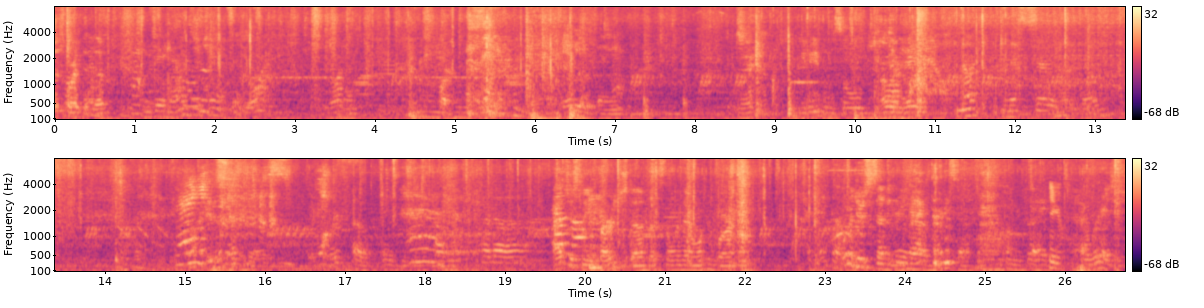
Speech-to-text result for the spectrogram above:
It's worth it though. TJ, now's your chance if you want. If you want to. Anything. You need them sold. Not necessarily like that. Dang it. Oh, thank you. But, I just need merch stuff, that's the only thing I'm looking for right now. I'm gonna do seven. We have burn stuff now, Here I wish.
